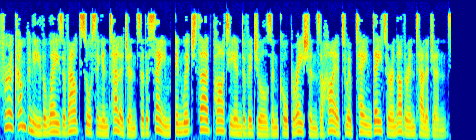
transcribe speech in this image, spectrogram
For a company the ways of outsourcing intelligence are the same, in which third-party individuals and corporations are hired to obtain data and other intelligence.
